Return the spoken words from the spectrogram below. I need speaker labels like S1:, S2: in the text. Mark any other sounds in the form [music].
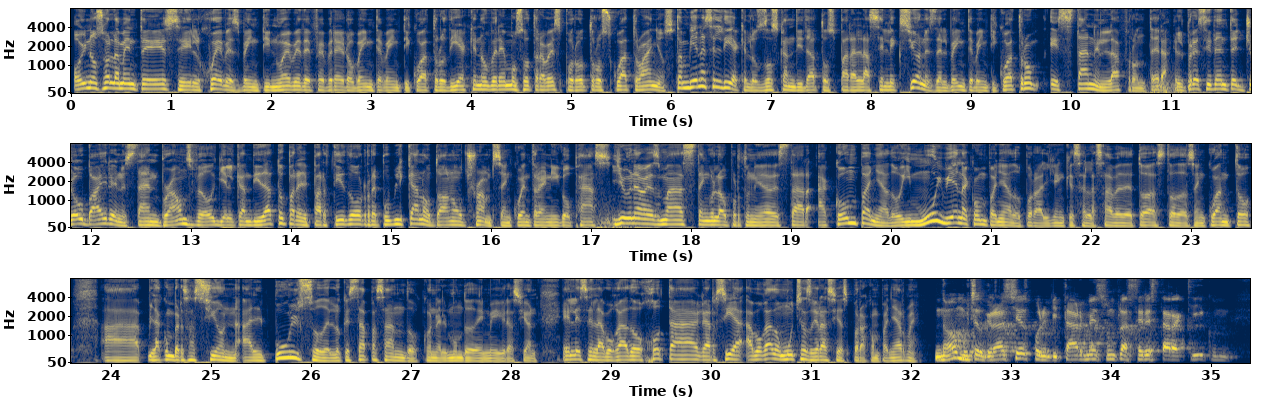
S1: Hoy no solamente es el jueves 29 de febrero 2024, día que no veremos otra vez por otros cuatro años, también es el día que los dos candidatos para las elecciones del 2024 están en la frontera. El presidente Joe Biden está en Brownsville y el candidato para el Partido Republicano Donald Trump se encuentra en Eagle Pass. Y una vez más tengo la oportunidad de estar acompañado y muy bien acompañado por alguien que se la sabe de todas, todas en cuanto a la conversación, al pulso de lo que está pasando con el mundo de inmigración. Él es el abogado J. García. Abogado, muchas gracias por acompañarme.
S2: No, muchas gracias por invitarme. Es un placer estar aquí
